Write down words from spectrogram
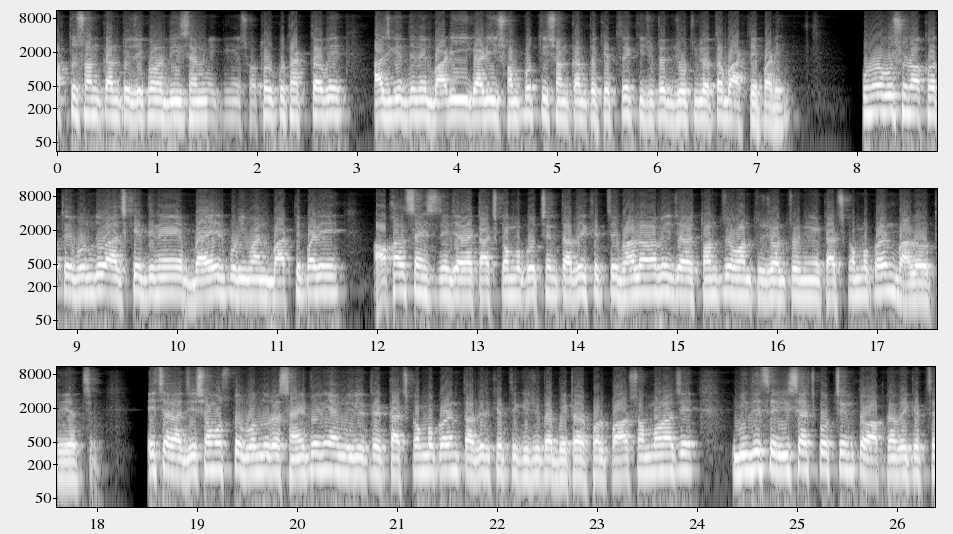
অর্থ সংক্রান্ত যে কোনো ডিসিশন মেকিং এ সতর্ক থাকতে হবে। আজকের দিনে বাড়ি, গাড়ি, সম্পত্তি সংক্রান্ত ক্ষেত্রে কিছুটা জটিলতা বাড়তে পারে। পুনর্বসু নক্ষত্রের বন্ধু আজকের দিনে ব্যয়ের পরিমাণ বাড়তে পারে। অকাল সায়েন্স নিয়ে যারা কাজকর্ম করছেন, তাদের ক্ষেত্রে ভালো হবে। যারা তন্ত্র মন্ত্র যন্ত্র নিয়ে কাজকর্ম করেন, ভালো হতে যাচ্ছে। এছাড়া যে সমস্ত বন্ধুরা স্যানিটোরিয়াম রিলেটেড কাজকর্ম করেন, তাদের ক্ষেত্রে কিছুটা বেটার ফল পাওয়ার সম্ভাবনা আছে। বিদেশে রিসার্চ করছেন তো আপনাদের ক্ষেত্রে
